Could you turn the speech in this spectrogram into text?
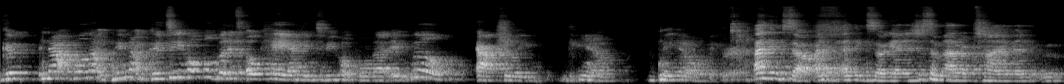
good. Not well, not maybe not good to be hopeful, but it's okay. I think to be hopeful that it will actually, you know, make it all the way through. I think so. I, I think so. Again, it's just a matter of time, and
